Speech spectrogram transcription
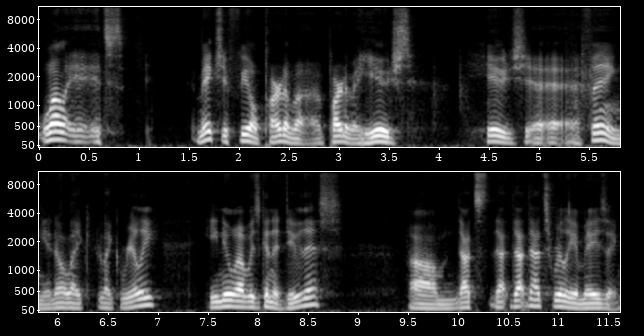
well, it's it makes you feel part of a part of a huge, huge uh, uh, thing. You know, like like really, he knew I was going to do this. Um, that's that, that that's really amazing.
